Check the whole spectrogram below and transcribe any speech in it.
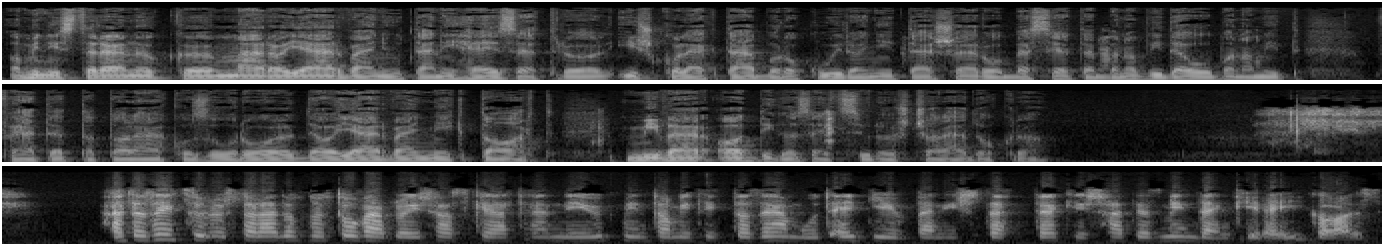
A miniszterelnök már a járvány utáni helyzetről, iskolák, táborok újranyitásáról beszélt ebben a videóban, amit feltett a találkozóról, de a járvány még tart. Mi vár addig az egyszülős családokra? Hát az egyszülős családoknak továbbra is azt kell tenniük, mint amit itt az elmúlt egy évben is tettek, és hát ez mindenkire igaz.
